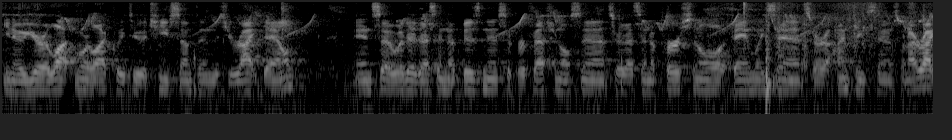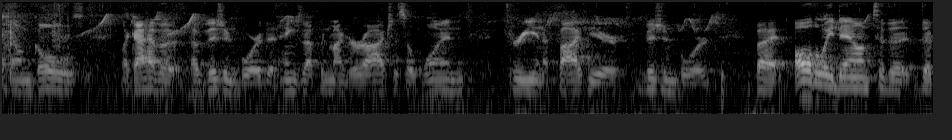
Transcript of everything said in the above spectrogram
you know you're a lot more likely to achieve something that you write down. And so whether that's in a business, a professional sense, or that's in a personal, a family sense, or a hunting sense, when I write down goals, like I have a, a vision board that hangs up in my garage. It's a one, three, and a five year vision board. But all the way down to the, the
